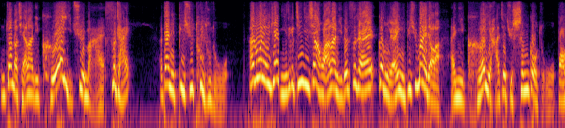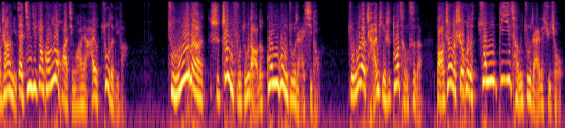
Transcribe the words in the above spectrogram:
你赚到钱了，你可以去买私宅，但你必须退出主屋。啊，如果有一天你这个经济下滑了，你的私宅各种原因你必须卖掉了，哎，你可以还再去申购主屋，保障你在经济状况恶化情况下还有住的地方。主屋呢是政府主导的公共住宅系统，主屋的产品是多层次的。保证了社会的中低层住宅的需求，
